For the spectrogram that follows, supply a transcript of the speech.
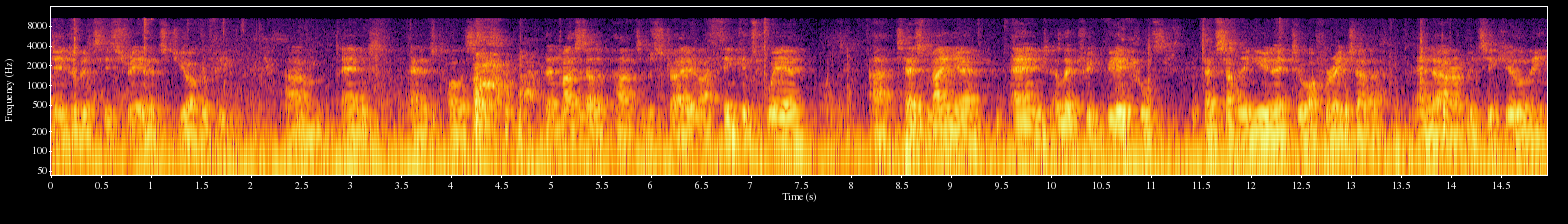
dint of its history and its geography um, and, and its policies than most other parts of Australia. And I think it's where uh, Tasmania and electric vehicles have something unique to offer each other and are a particularly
